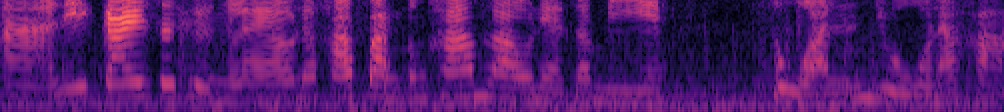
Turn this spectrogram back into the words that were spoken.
อ่านนี่ใกล้จะถึงแล้วนะคะ ฝั่งตรงข้ามเราเนี่ยจะมีสวนอยู่นะคะ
